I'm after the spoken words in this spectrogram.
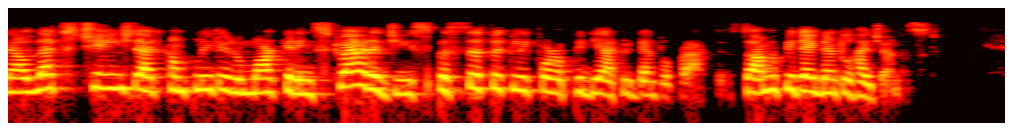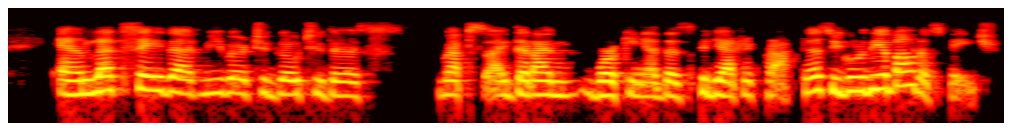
Now let's change that completely to marketing strategy specifically for a pediatric dental practice. So I'm a pediatric dental hygienist. And let's say that we were to go to this website that I'm working at, this pediatric practice, you go to the About Us page.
